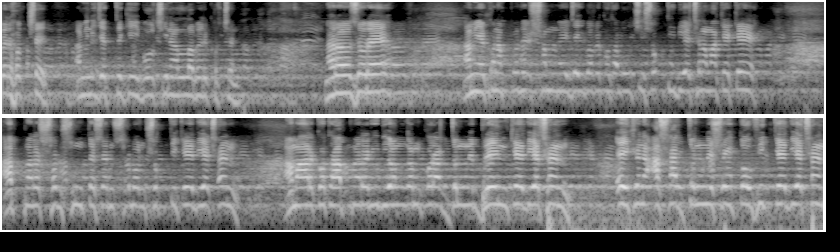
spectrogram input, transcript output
বের হচ্ছে। আমি নিজের থেকেই বলছি না, আল্লাহ বের করছেন। জোরে। আমি এখন আপনাদের সামনে যেইভাবে কথা বলছি, শক্তি দিয়েছেন আমাকে কে? আপনারা সব শুনতেছেন, শ্রবণ শক্তি কে দিয়েছেন? আমার কথা আপনারা হৃদয়ঙ্গম করার জন্য ব্রেন কে দিয়েছেন? এইখানে আসার জন্য সেই তৌফিক কে দিয়েছেন?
